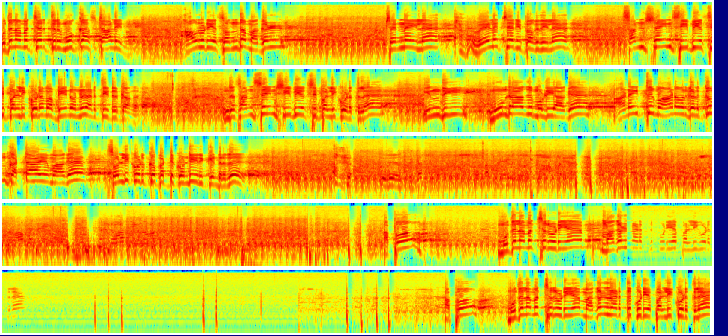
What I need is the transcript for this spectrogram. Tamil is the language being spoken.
முதலமைச்சர் திரு மு க ஸ்டாலின் அவருடைய சொந்த மகள் சென்னையில் வேளச்சேரி பகுதியில் சன்ஷைன் சிபிஎஸ்சி பள்ளிக்கூடம் அப்படின்னு ஒன்று நடத்திட்டு இருக்காங்க. இந்த சன்ஷைன் சிபிஎஸ்சி பள்ளிக்கூடத்தில் இந்தி மூன்றாவது மொழியாக அனைத்து மாணவர்களுக்கும் கட்டாயமாக சொல்லிக் கொடுக்கப்பட்டு கொண்டு இருக்கின்றது. இது அப்போ முதலமைச்சருடைய மகள் நடத்தக்கூடிய பள்ளிக்கூடத்துல அப்போ முதலமைச்சர் அமைச்சருடைய மகள் நடத்தக்கூடிய பள்ளிக்கூடத்தில்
